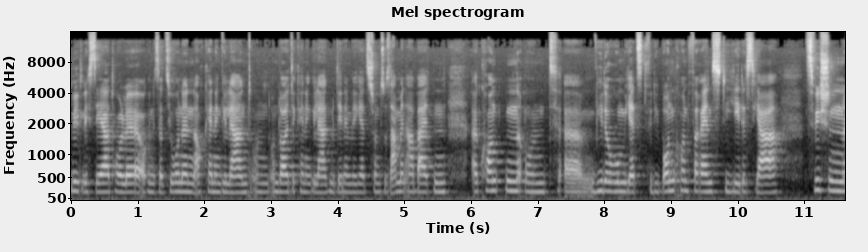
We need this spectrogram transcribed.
wirklich sehr tolle Organisationen auch kennengelernt und, und Leute kennengelernt, mit denen wir jetzt schon zusammenarbeiten äh, konnten. Und ähm, wiederum jetzt für die Bonn-Konferenz, die jedes Jahr zwischen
